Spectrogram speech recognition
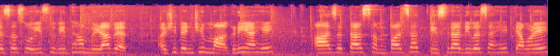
तसं सोयी सुविधा मिळाव्यात अशी त्यांची मागणी आहे. आज आता संपाचा तिसरा दिवस आहे त्यामुळे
